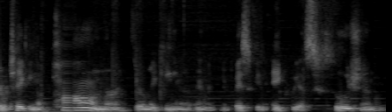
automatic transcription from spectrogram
They were taking a polymer, they were making a, a, basically an aqueous solution,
